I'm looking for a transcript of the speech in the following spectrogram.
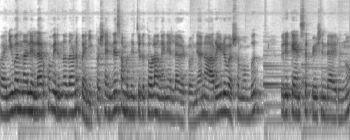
പനി വന്നാൽ എല്ലാവർക്കും വരുന്നതാണ് പനി. പക്ഷെ എന്നെ സംബന്ധിച്ചിടത്തോളം അങ്ങനെയല്ല കേട്ടോ. ഞാൻ ആറേഴ് വർഷം മുമ്പ് ഒരു ക്യാൻസർ പേഷ്യന്റ് ആയിരുന്നു.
